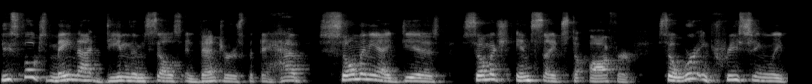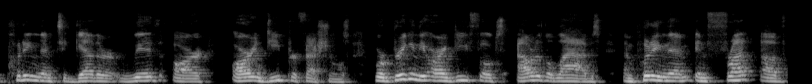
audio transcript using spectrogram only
these folks may not deem themselves inventors but they have so many ideas so much insights to offer so we're increasingly putting them together with our r&d professionals. We're bringing the r&d folks out of the labs and putting them in front of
